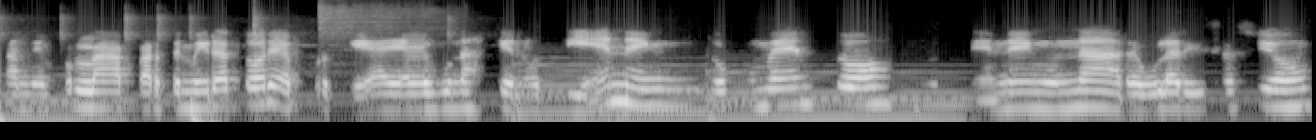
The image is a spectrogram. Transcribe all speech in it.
También por la parte migratoria, porque hay algunas que no tienen documentos, no tienen una regularización.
